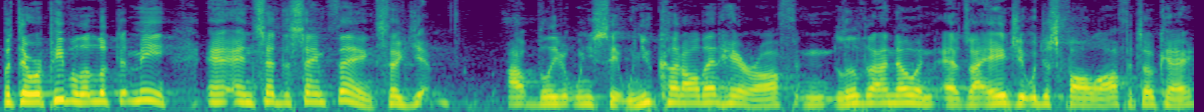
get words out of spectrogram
But there were people that looked at me and, and said the same thing. So, yeah, I'll believe it when you see it. When you cut all that hair off, and little did I know, and as I age, it would just fall off. It's okay.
